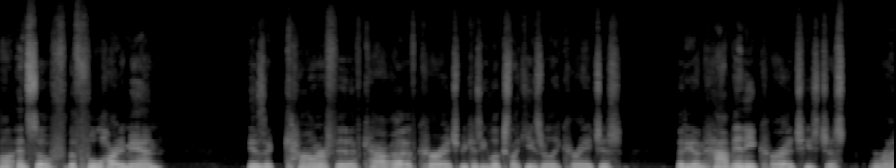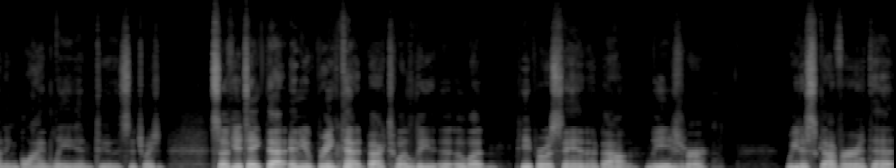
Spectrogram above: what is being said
uh, and so the foolhardy man is a counterfeit of, cow- of courage because he looks like he's really courageous but he doesn't have any courage. He's just running blindly into the situation. So if you take that and you bring that back to what le- uh, what Pieper was saying about leisure we discover that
